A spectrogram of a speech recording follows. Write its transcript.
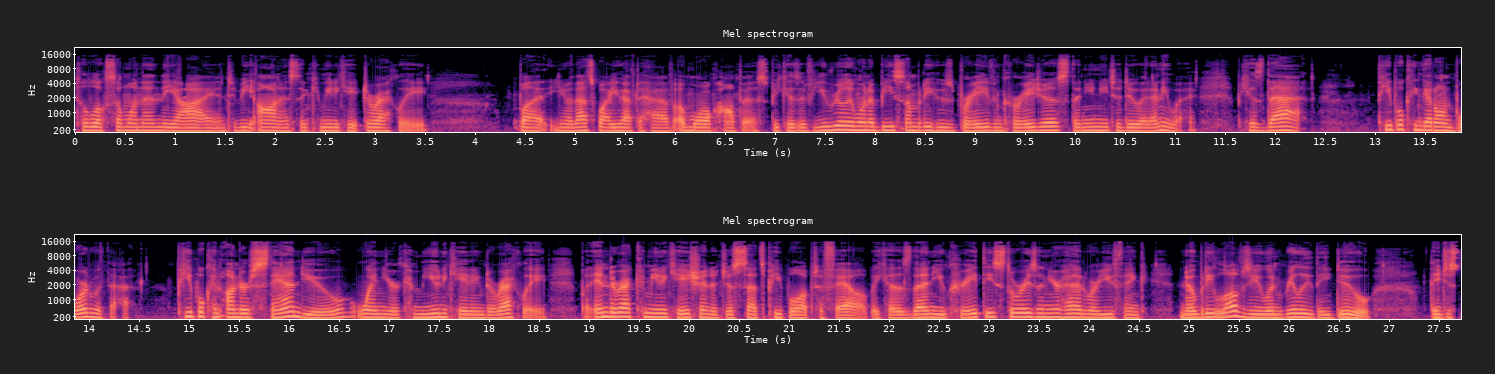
to look someone in the eye and to be honest and communicate directly. But, you know, that's why you have to have a moral compass because if you really want to be somebody who's brave and courageous, then you need to do it anyway because that people can get on board with that people can understand you when you're communicating directly. But indirect communication, it just sets people up to fail because then you create these stories in your head where you think nobody loves you and really they do. They just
